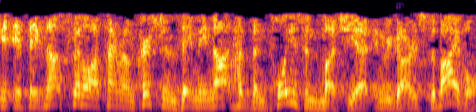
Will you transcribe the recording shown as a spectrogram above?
if they've not spent a lot of time around Christians, they may not have been poisoned much yet in regards to the Bible.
